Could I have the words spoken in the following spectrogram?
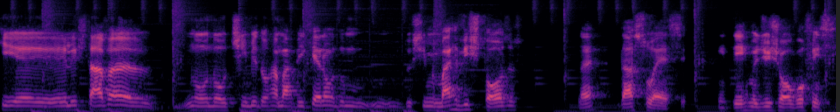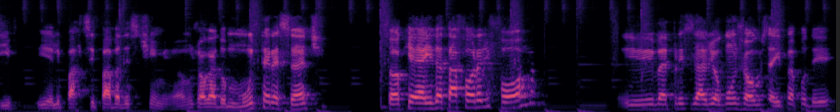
que ele estava no, no time do Hammarby, que era um do, dos times mais vistosos né, da Suécia, em termos de jogo ofensivo. E ele participava desse time. É um jogador muito interessante, só que ainda está fora de forma e vai precisar de alguns jogos aí para poder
